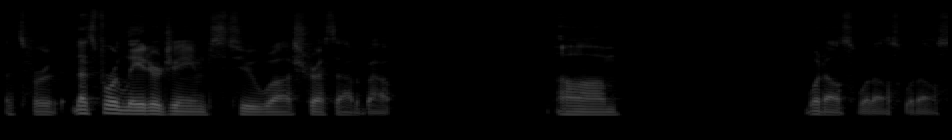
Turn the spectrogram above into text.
that's for that's for later James to uh, stress out about. Um, what else? What else? What else?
